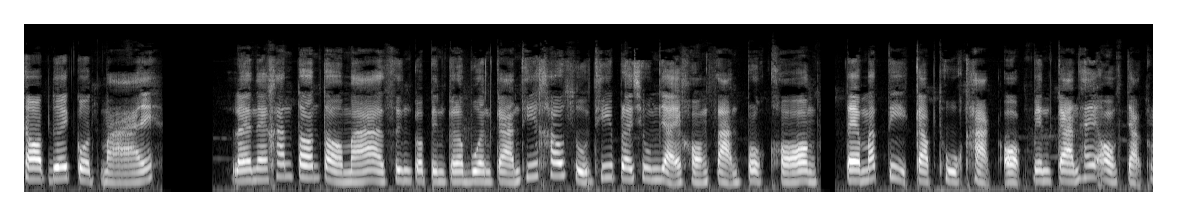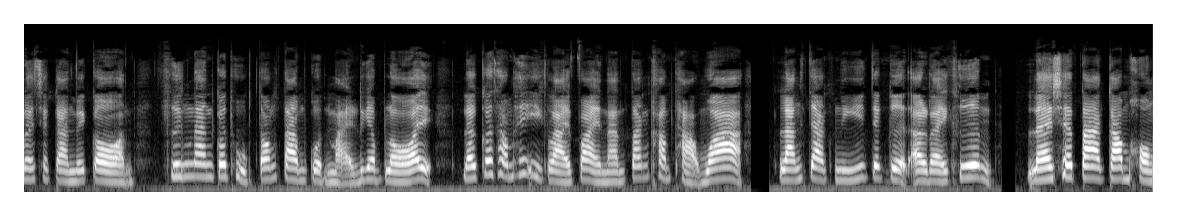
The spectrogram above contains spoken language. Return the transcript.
ชอบด้วยกฎหมายและในขั้นตอนต่อมา ซึ่งก็เป็นกระบวนการที่เข้าสู่ที่ประชุมใหญ่ของศาลปกครอง แต่มติกลับถูกหักออกเป็นการให้ออกจากราชการไว้ก่อน ซึ่งนั่นก็ถูกต้องตามกฎหมายเรียบร้อย แล้วก็ทำให้อีกหลายฝ่ายนั้นตั้งคำถามว่า หลังจากนี้จะเกิดอะไรขึ้น และชะตากรรมของ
